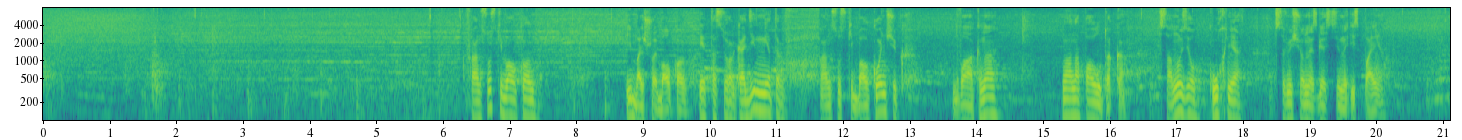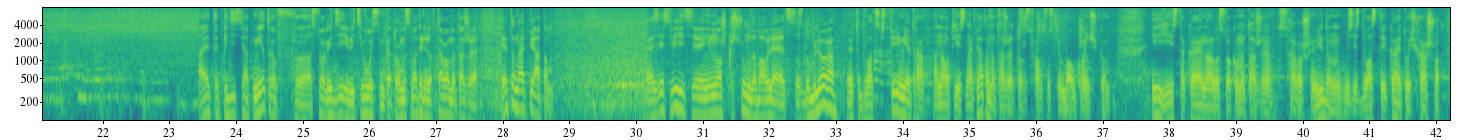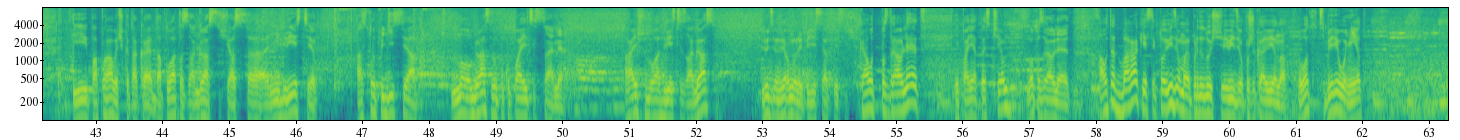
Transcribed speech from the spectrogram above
Французский балкон и большой балкон. Это 41 метр, французский балкончик, два окна, ну, она полуторка санузел, кухня, совмещенная с гостиной и спальня. А это 50 метров, 49,8, э, который мы смотрели на втором этаже. Это на пятом. А здесь, видите, немножко шум добавляется с дублера. Это 24 метра. Она вот есть на пятом этаже, тоже с французским балкончиком. И есть такая на высоком этаже с хорошим видом. Здесь два стояка, это очень хорошо. И поправочка такая, доплата за газ сейчас э, не 200, а 150. Но газ вы покупаете сами. Раньше было 200 за газ. Людям вернули 50 тысяч. Кого-то поздравляют, непонятно с чем, но поздравляют. А вот этот барак, если кто видел мое предыдущее видео по ЖК Вена, вот теперь его нет.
